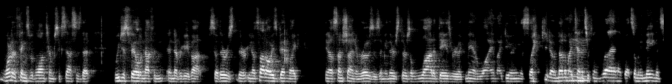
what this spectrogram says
one of the things with long term success is that we just failed enough and, and never gave up. So there was there, you know, it's not always been like you know sunshine and roses. I mean there's there's a lot of days where you're like man why am i doing this? Like you know none of my mm-hmm. tenants are paying rent. I've got so many maintenance.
